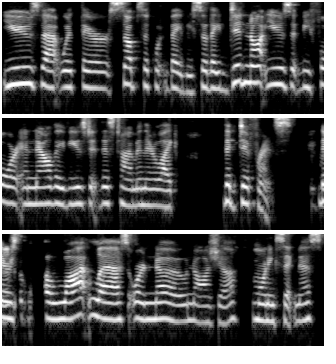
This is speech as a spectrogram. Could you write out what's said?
use that with their subsequent baby. So they did not use it before, and now they've used it this time, and they're like, the difference. Mm-hmm. There's a lot less or no nausea, morning sickness.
